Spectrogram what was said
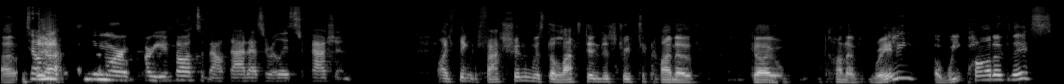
Uh, tell, yeah. me, me more are your thoughts about that as it relates to fashion. I think fashion was the last industry to kind of go, kind of, really? Are we part of this?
